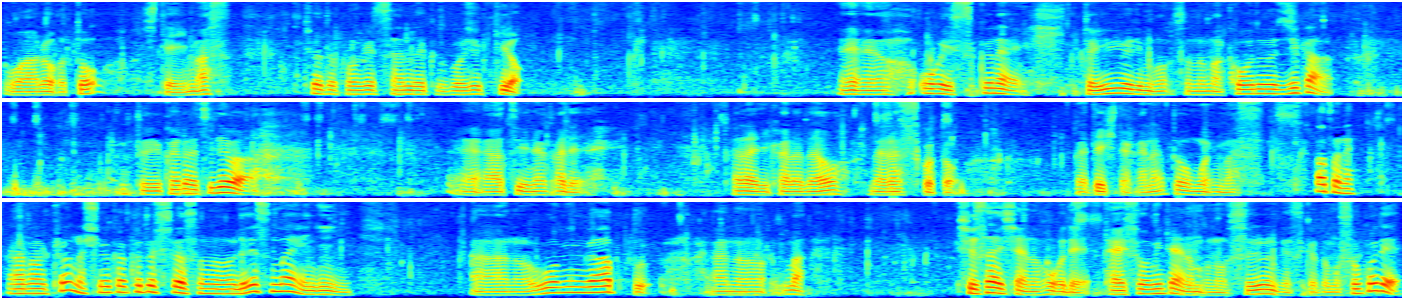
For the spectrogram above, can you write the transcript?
終わろうとしています。ちょうど今月350キロ、えー、多い少ないというよりもそのま行動時間という形では、えー、暑い中でかなり体を慣らすことができたかなと思います。あとねあの今日の収穫としてはそのレース前にあのウォーミングアップあの、まあ、主催者の方で体操みたいなものをするんですけどもそこで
